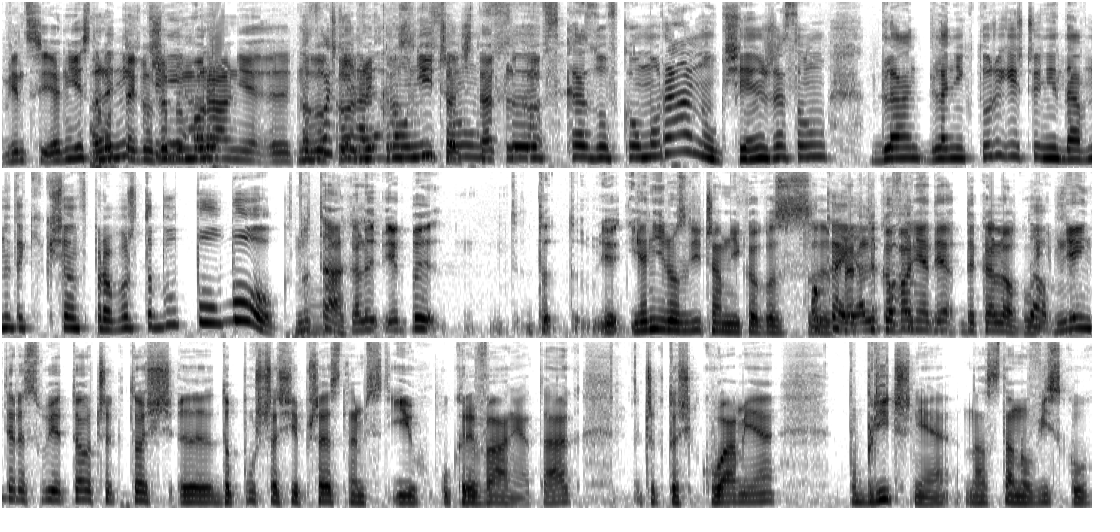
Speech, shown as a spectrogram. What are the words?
Więc ja nie jestem Ale od tego, żeby nie- ale- moralnie e, No właśnie, ale kogokolwiek oni rozliczać, tak? w, Tylko wskazówką moralną. Księża są dla, dla niektórych jeszcze niedawno taki ksiądz proboszcz to był półbóg. No tak, ale jakby to, to, ja- ja nie rozliczam nikogo z ale praktykowania powiedz- de- dekalogu. Dobrze. Mnie interesuje to, czy ktoś y, dopuszcza się przestępstw i ich ukrywania, tak? Czy ktoś kłamie publicznie na stanowisku,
